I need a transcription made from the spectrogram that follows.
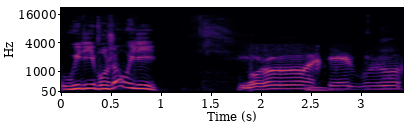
Willy. Bonjour, Willy. Bonjour RTL, bonjour.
